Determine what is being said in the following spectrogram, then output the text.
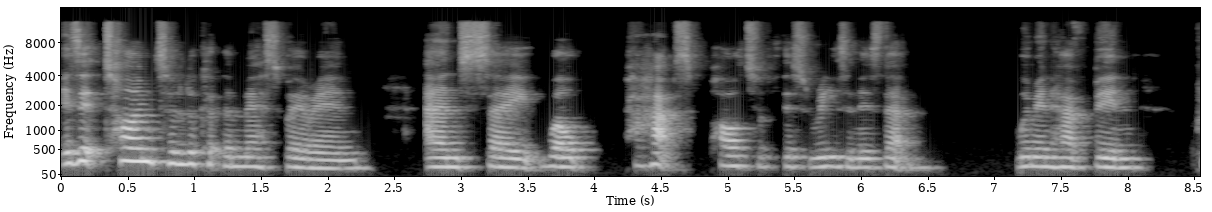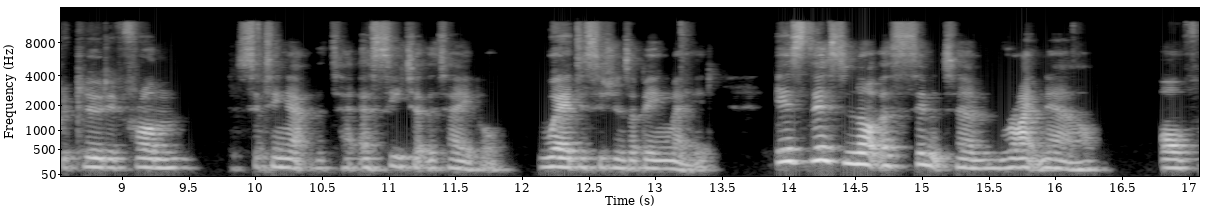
is it time to look at the mess we're in and say, well, perhaps part of this reason is that women have been precluded from sitting at the a seat at the table where decisions are being made. Is this not a symptom right now of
